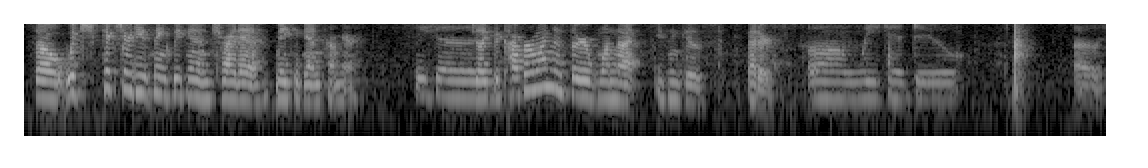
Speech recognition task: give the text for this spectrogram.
So which picture do you think we can try to make again from here? We could. Do you like the cover one? Is there one that you think is better? Um, we could do. I was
